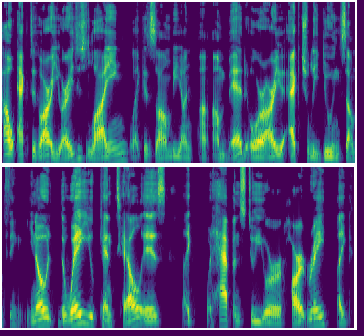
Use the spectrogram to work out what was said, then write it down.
how active are you? Are you just lying like a zombie on on bed or are you actually doing something? You know, the way you can tell is like what happens to your heart rate? Like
